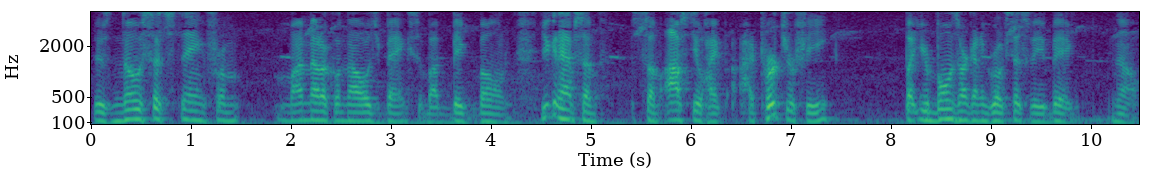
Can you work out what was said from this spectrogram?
There's no such thing from my medical knowledge banks about big bone. You can have some some osteohypertrophy, but your bones aren't going to grow excessively big. No,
